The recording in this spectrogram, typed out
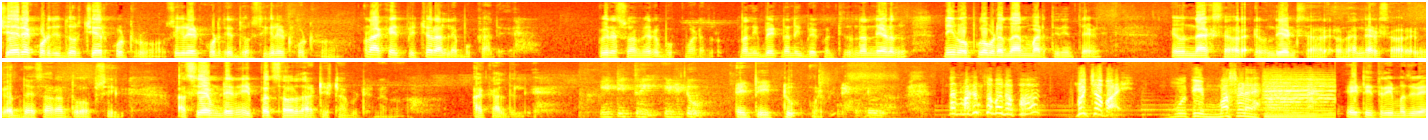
ಚೇರೆ ಕೊಡ್ದಿದ್ದವ್ರು ಚೇರ್ ಕೊಟ್ಟರು ಸಿಗರೇಟ್ ಕೊಡ್ದಿದ್ದವ್ರು ಸಿಗರೇಟ್ ಕೊಟ್ಟರು ನಾಲ್ಕೈದು ಪಿಕ್ಚರ್ ಅಲ್ಲೇ ಬುಕ್ ಆದೆ. ವೀರಸ್ವಾಮಿಯವರು ಬುಕ್ ಮಾಡಿದ್ರು. ನನಗೆ ಬೇಕು ನನಗೆ ಬೇಕು ಅಂತಿದ್ರು. ನನ್ನ ಹೇಳಿದ್ರು ನೀನು ಒಪ್ಕೊಬೇಡ ನಾನು ಮಾಡ್ತೀನಿ ಅಂತೇಳಿ ಒಂದು ನಾಲ್ಕು ಸಾವಿರ ಇವೊಂದು ಎಂಟು ಸಾವಿರ ಒಂದು ಹನ್ನೆರಡು ಸಾವಿರ ಒಂದು ಹದಿನೈದು ಸಾವಿರ ಅಂತ ಒಪ್ಸಿ. ಆ ಸೇಮ್ ಡೇನೇ ಇಪ್ಪತ್ತು ಸಾವಿರದ ಆರ್ಟಿಸ್ಟ್ ಆಗ್ಬಿಟ್ಟೆ ನಾನು ಆ ಕಾಲದಲ್ಲಿ. Eighty three eighty two eighty two ನನ್ ಮಗನ್ ಸಮಾನಪ್ಪ? ಮುಚ್ಚ ಬಾಯ್ ಮುದಿ ಮೊಸಳೆ. ಏಯ್ಟಿ ತ್ರೀ ಮದುವೆ.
